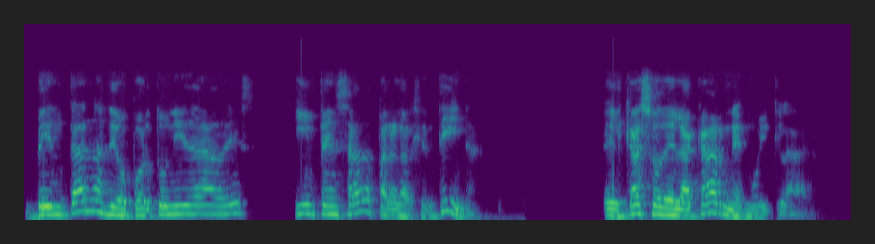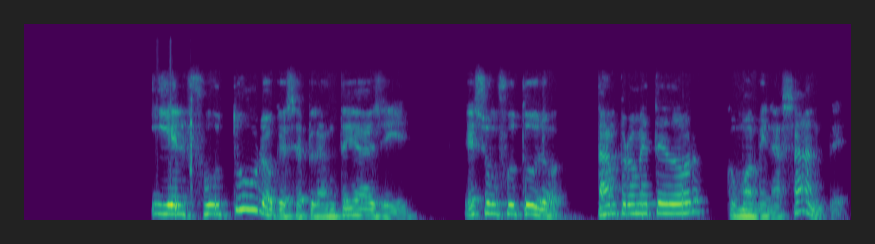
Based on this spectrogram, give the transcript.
ventanas de oportunidades impensadas para la Argentina. El caso de la carne es muy claro. Y el futuro que se plantea allí es un futuro tan prometedor como amenazante.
